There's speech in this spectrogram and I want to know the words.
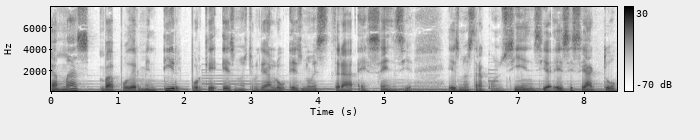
jamás va a poder mentir porque es nuestro diálogo, es nuestra esencia, es nuestra conciencia, es ese acto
